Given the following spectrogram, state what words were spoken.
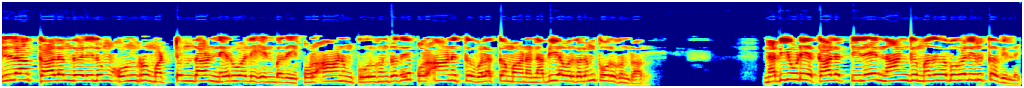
எல்லா காலங்களிலும் ஒன்று மட்டும்தான் நேர்வழி என்பதை குர்ஆனும் கூறுகின்றது. குர்ஆனுக்கு விளக்கமான நபி அவர்களும் கூறுகின்றார்கள். நபியுடைய காலத்திலே நான்கு மதுகபுகள் இருக்கவில்லை.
